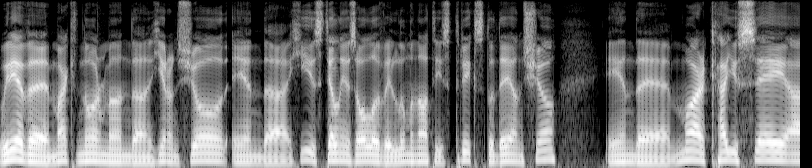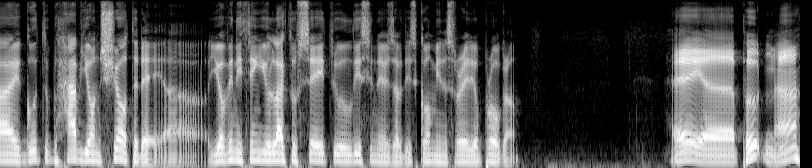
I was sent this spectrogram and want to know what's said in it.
We have uh, Mark Normand uh, here on show, and uh, he is telling us all of Illuminati's tricks today on show. And uh, Mark, how you say? Uh, good to have you on show today. Uh, you have anything you like to say to listeners of this communist radio program? Hey, Putin, huh?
